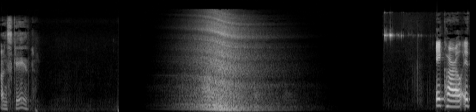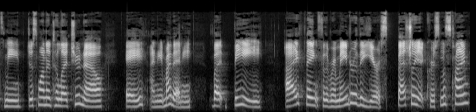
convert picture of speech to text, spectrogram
unscathed. Hey, Carl, it's me. Just wanted to let you know A, I need my Benny, but B, I think for the remainder of the year, especially at Christmas time,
